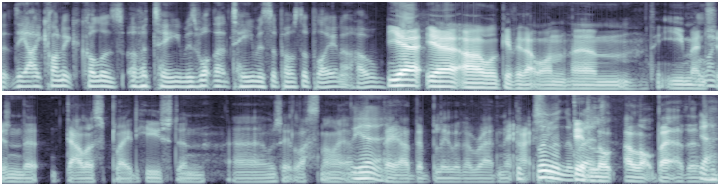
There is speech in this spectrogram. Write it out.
that the iconic colours of a team is what that team is supposed to play in at home. Yeah, yeah, I will give you that one. Um, I think you mentioned that Dallas played Houston. Uh, was it last night? And Yeah. they had the blue and the red, and it The actually and did red. look a lot better than Yeah.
